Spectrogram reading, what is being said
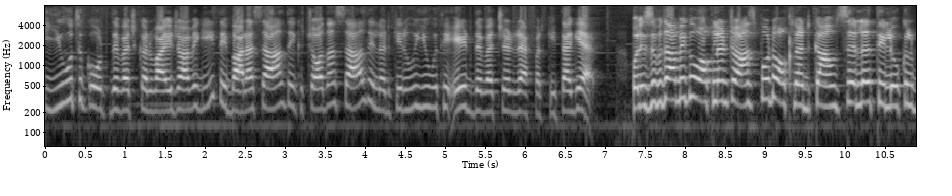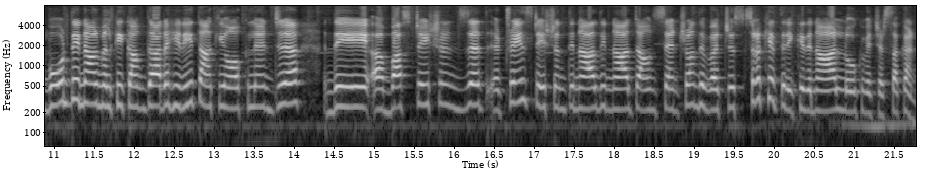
ਯੂਥ ਕੋਰਟ ਦੇ ਵਿੱਚ ਕਰਵਾਈ ਜਾਵੇਗੀ ਤੇ 12 ਸਾਲ ਤੇ ਇੱਕ 14 ਸਾਲ ਦੇ ਲੜਕੇ ਨੂੰ ਯੂਥ ਏਡ ਦੇ ਵਿੱਚ ਰੈਫਰ ਕੀਤਾ ਗਿਆ ਹੈ। ਪੁਲਿਸ ਦੇ ਮੁਤਾਬਿਕ ਉਹ ਆਕਲੈਂਡ ਟਰਾਂਸਪੋਰਟ ਆਕਲੈਂਡ ਕਾਉਂਸਲ ਤੇ ਲੋਕਲ ਬੋਰਡ ਦੇ ਨਾਲ ਮਿਲ ਕੇ ਕੰਮ ਕਰ ਰਹੇ ਨੇ ਤਾਂ ਕਿ ਆਕਲੈਂਡ ਦੇ ਬੱਸ ਸਟੇਸ਼ਨਸ ਟ੍ਰੇਨ ਸਟੇਸ਼ਨ ਤੇ ਨਾਲ ਦੀ ਨਾਲ ਟਾਊਨ ਸੈਂਟਰਾਂ ਦੇ ਵਿੱਚ ਸੁਰੱਖਿਅਤ ਤਰੀਕੇ ਦੇ ਨਾਲ ਲੋਕ ਵਿਚਰ ਸਕਣ।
